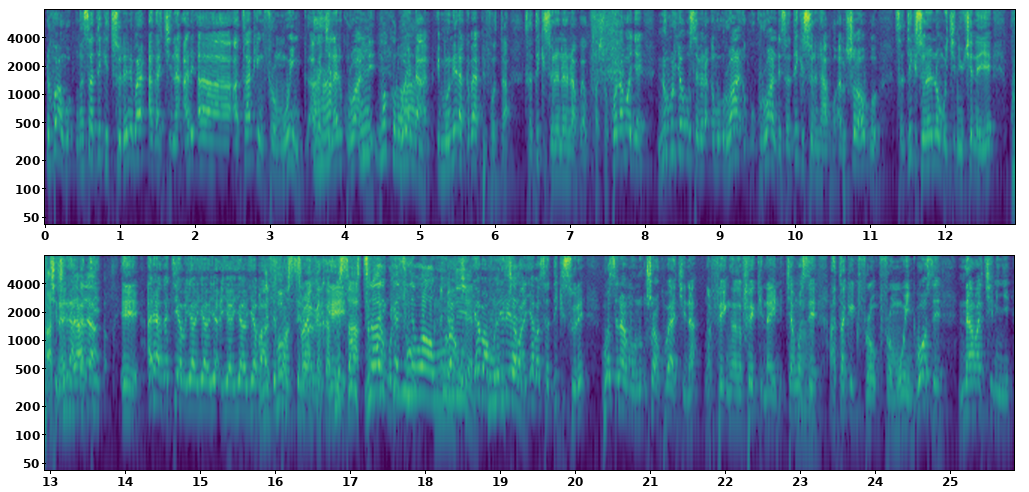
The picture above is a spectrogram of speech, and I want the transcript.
ni ukuvuga ngo nka sadiki tsure niba agakina ari ah, attacking from wing agakina ari ku ruhande. Mm, wenda munira akaba yapivota. Sadiki sure nawe ntabwo yagufasha. Kuko nabonye n'uburyo bwo gusabira ruhande- ku ruhande sadiki sure ntabwo abishobora ahubwo sadiki sure ni umukinnyi ukeneye gukina. Ari hagati eh, ari hagati y'aba- ya- ya- ya- ya- ya- y'aba Ni full defenseur striker babiri. Eh, yaba munira yaba sadiki sure bose nta muntu ushobora kuba yakina nka fe- nka fake nine cyangwa se attacking from from wing. Bose ni abakinnyi baki-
